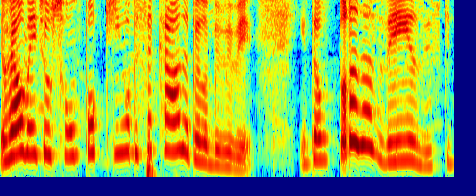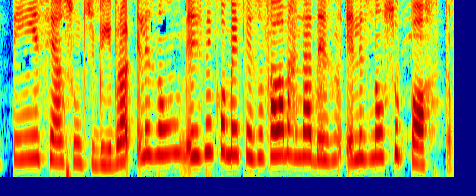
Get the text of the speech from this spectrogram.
eu realmente eu sou um pouquinho obcecada pelo BBB. Então, todas as vezes que tem esse assunto de Big Brother, eles não, eles nem comentam, eles não falam mais nada, eles, eles não suportam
